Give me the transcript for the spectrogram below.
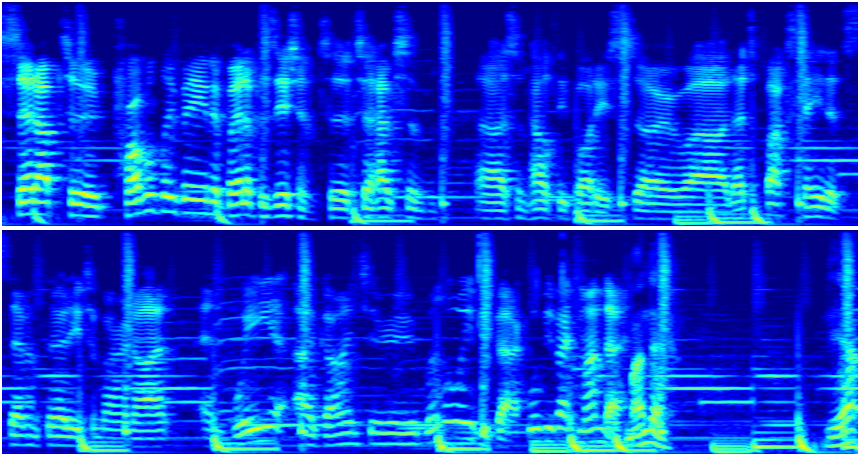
set up to probably be in a better position to, to have some uh, some healthy bodies. So uh, that's Bucks Heat at 7:30 tomorrow night, and we are going to. When will we be back? We'll be back Monday. Monday. Yep.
